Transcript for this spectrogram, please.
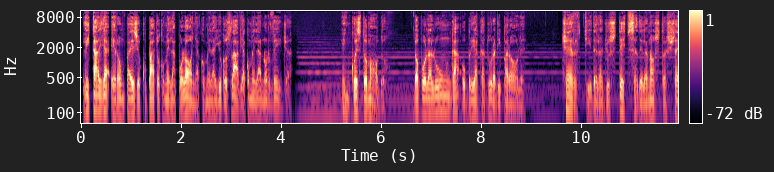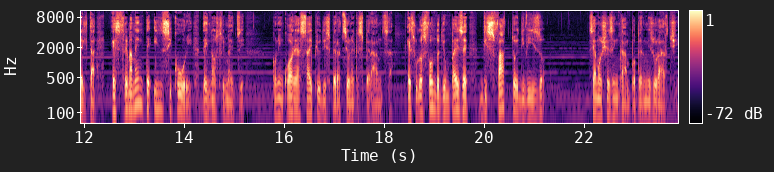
L'Italia era un paese occupato come la Polonia, come la Jugoslavia, come la Norvegia. In questo modo dopo la lunga ubriacatura di parole, certi della giustezza della nostra scelta, estremamente insicuri dei nostri mezzi, con in cuore assai più disperazione che speranza, e sullo sfondo di un paese disfatto e diviso, siamo scesi in campo per misurarci.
